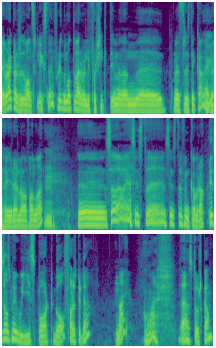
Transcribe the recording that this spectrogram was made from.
Det ble kanskje det vanskeligste, fordi du måtte være veldig forsiktig med den eh, venstre stikka, eller høyre, eller hva faen det var. Mm. Eh, Så ja, jeg syns det, syns det funka bra. Litt sånn som i Wii Sport Golf. Har du spilt det? Nei. Å nei, det er stor skam.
